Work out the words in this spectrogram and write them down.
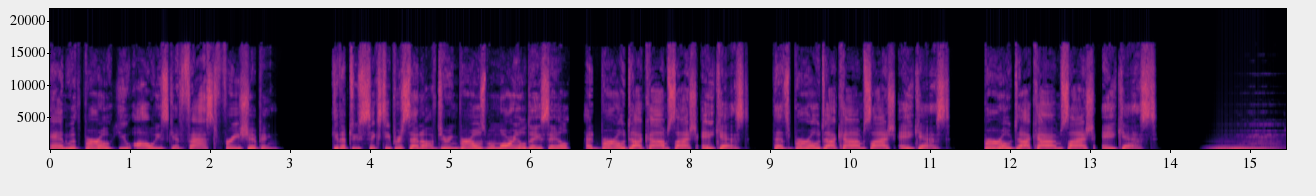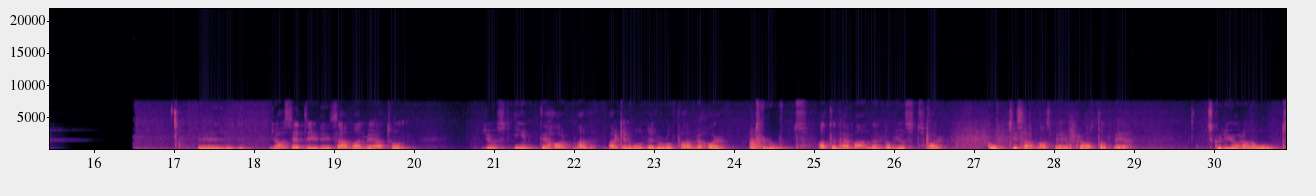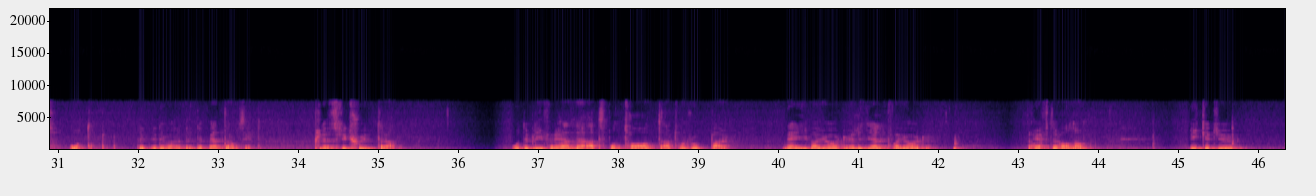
And with Burrow, you always get fast, free shipping. Get up to 60% off during Burrow's Memorial Day sale at burrow.com slash ACAST. That's burrow.com slash ACAST. burrow.com slash acast. Eh, jag sätter ju det i samband med att hon just inte har, man, varken hon eller Olof Palme har trott att den här mannen de just har gått tillsammans med och pratat med skulle göra något ont åt dem. Det, det, det, det väntar de sig inte. Plötsligt skjuter han. Och det blir för henne att spontant att hon ropar Nej, vad gör du? Eller hjälp, vad gör du? Efter honom. Vilket ju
